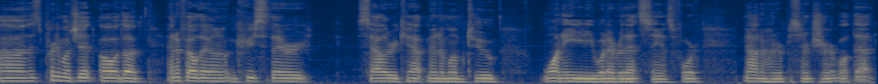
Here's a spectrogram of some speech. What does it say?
Uh, that's pretty much it. Oh, the NFL, they increased their salary cap minimum to 180, whatever that stands for. Not 100% sure about that.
